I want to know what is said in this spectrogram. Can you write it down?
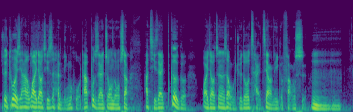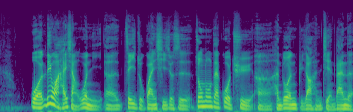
所以土耳其它的外交其实很灵活，它不止在中东上，它其实在各个。外交政策上，我觉得都采这样的一个方式。嗯嗯嗯。我另外还想问你，呃，这一组关系就是中东在过去，呃，很多人比较很简单的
